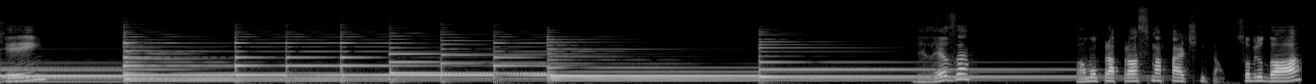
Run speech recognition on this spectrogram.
Ok. Beleza? Vamos para a próxima parte então. Sobre o Dó.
